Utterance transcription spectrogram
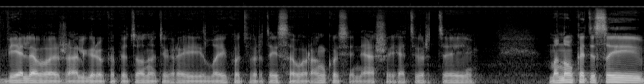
vėliavą Žalgerio kapitono tikrai laiko tvirtai savo rankose, neša ją tvirtai. Manau, kad jisai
